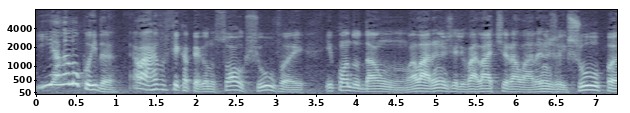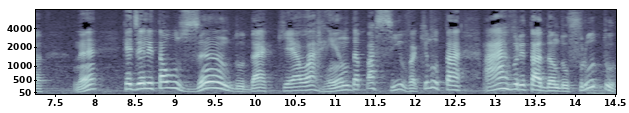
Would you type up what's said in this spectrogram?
e ela não cuida. A árvore fica pegando sol, chuva, e, e quando dá um, uma laranja, ele vai lá, tira a laranja e chupa, né? Quer dizer, ele está usando daquela renda passiva. Aquilo tá, a árvore está dando fruto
